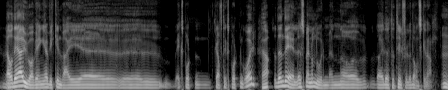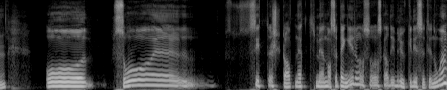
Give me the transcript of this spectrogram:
Mm. Ja, og Det er uavhengig av hvilken vei eh, eksporten, krafteksporten går. Ja. Så Den deles mellom nordmenn og da i dette tilfellet danskene. Mm. Og så eh, sitter Statnett med en masse penger, og så skal de bruke disse til noe.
